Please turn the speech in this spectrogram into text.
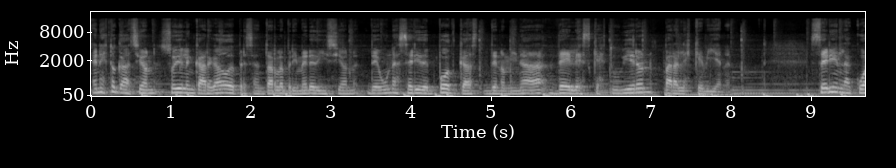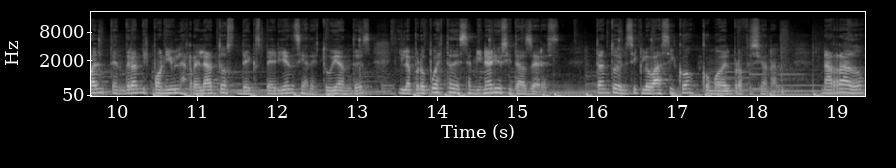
En esta ocasión soy el encargado de presentar la primera edición de una serie de podcast denominada De les que estuvieron para les que vienen. Serie en la cual tendrán disponibles relatos de experiencias de estudiantes y la propuesta de seminarios y talleres, tanto del ciclo básico como del profesional narrado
